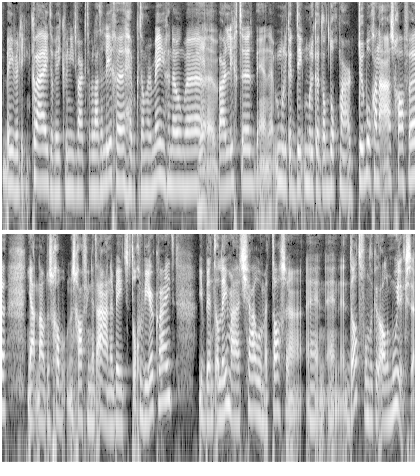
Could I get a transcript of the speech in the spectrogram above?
ben je weer dingen kwijt. Dan weet ik weer niet waar ik het heb laten liggen. Heb ik het dan weer meegenomen? Ja. Eh, waar ligt het? Ben, moet, ik het moet ik het dan nog maar dubbel gaan aanschaffen? Ja, nou, dan schaf, dan schaf je het aan en ben je het toch weer kwijt. Je bent alleen maar aan het sjouwen met tassen. En, en, en dat vond ik het allermoeilijkste.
